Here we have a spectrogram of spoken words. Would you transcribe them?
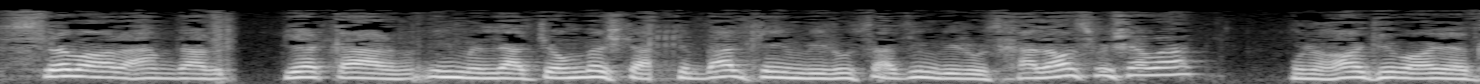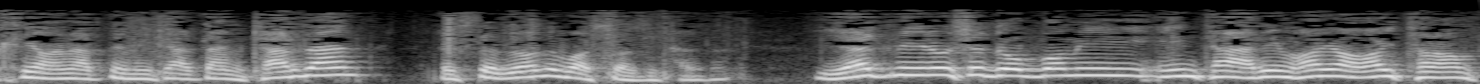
سه بار هم در یک قرن این ملت جنبش کرد که بلکه این ویروس از این ویروس خلاص بشود. اونها که باید خیانت نمی‌کردن کردن استبداد بازسازی کردن. یک ویروس دومی این تحریم های آقای ترامپ.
